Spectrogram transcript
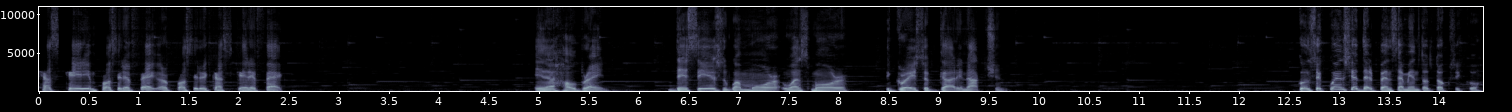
cascading positive effect or positive cascade effect in the whole brain. This is one more, once more, the grace of God in action. Consecuencias del pensamiento tóxico.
